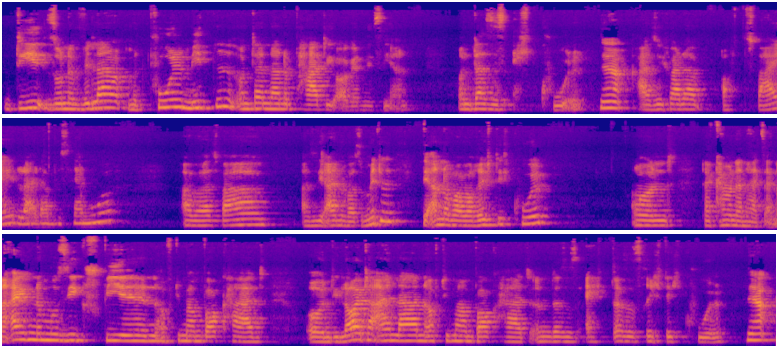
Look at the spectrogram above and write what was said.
die so eine Villa mit Pool mieten und dann da eine Party organisieren. Und das ist echt cool. Ja, Also ich war da auf zwei leider bisher nur. Aber es war, also die eine war so mittel, die andere war aber richtig cool. Und da kann man dann halt seine eigene Musik spielen, auf die man Bock hat. Und die Leute einladen, auf die man Bock hat. Und das ist echt, das ist richtig cool. ja.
